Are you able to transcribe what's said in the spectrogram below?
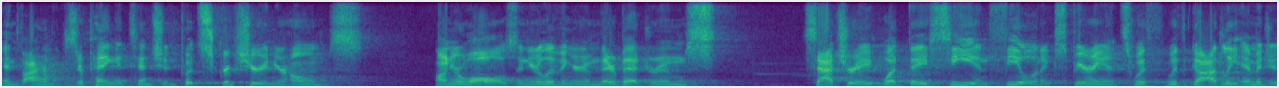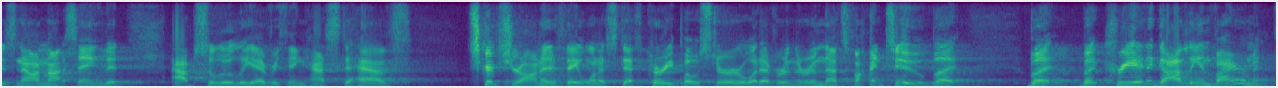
environment because they're paying attention. Put scripture in your homes on your walls, in your living room, their bedrooms. Saturate what they see and feel and experience with, with godly images. Now, I'm not saying that absolutely everything has to have scripture on it. If they want a Steph Curry poster or whatever in the room, that's fine too. But, but, but create a godly environment.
